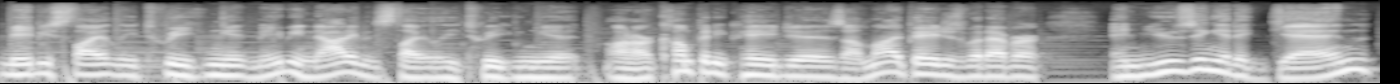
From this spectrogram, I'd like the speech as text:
maybe slightly tweaking it, maybe not even slightly tweaking it on our company pages, on my pages, whatever, and using it again,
